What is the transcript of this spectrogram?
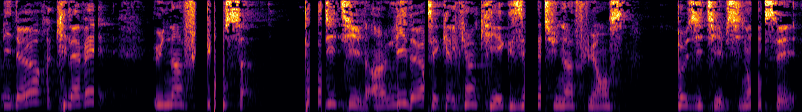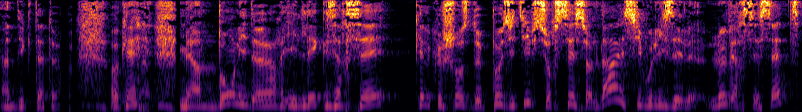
leader, qu'il avait une influence positive. Un leader, c'est quelqu'un qui exerce une influence positive, sinon c'est un dictateur. OK? Mais un bon leader, il exerçait quelque chose de positif sur ses soldats. Et si vous lisez le verset 7,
